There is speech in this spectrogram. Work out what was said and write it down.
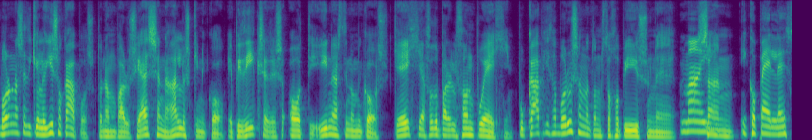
μπορώ να σε δικαιολογήσω κάπως. Το να μου παρουσιάσεις ένα άλλο σκηνικό, επειδή ήξερες ότι είναι αστυνομικός και έχει αυτό το παρελθόν που έχει, που κάποιοι θα μπορούσαν να τον στοχοποιήσουν ε, Μα οι- σαν. οι κοπέλες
